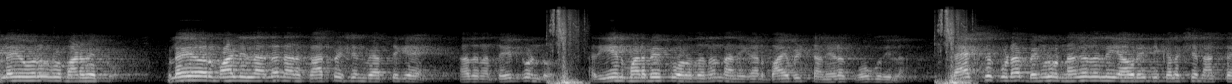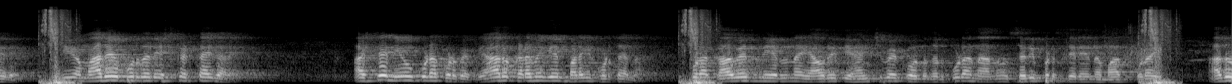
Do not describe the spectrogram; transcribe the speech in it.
ಫ್ಲೈಓವರ್ ಮಾಡಬೇಕು. ಫ್ಲೈಓವರ್ ಮಾಡಲಿಲ್ಲ ಅಂದರೆ ನಾನು ಕಾರ್ಪೊರೇಷನ್ ವ್ಯಾಪ್ತಿಗೆ ಅದನ್ನು ತೆಗೆದುಕೊಂಡು ಅದು ಏನು ಮಾಡಬೇಕು ಅನ್ನೋದನ್ನು ನಾನೀಗ ಬಾಯ್ ಬಿಟ್ಟು ನಾನು ಹೇಳಕ್ಕೆ ಹೋಗುವುದಿಲ್ಲ ಟ್ಯಾಕ್ಸ್ ಕೂಡ ಬೆಂಗಳೂರು ನಗರದಲ್ಲಿ ಯಾವ ರೀತಿ ಕಲೆಕ್ಷನ್ ಆಗ್ತಾ ಇದೆ. ಈಗ ಮಹದೇವಪುರದಲ್ಲಿ ಎಷ್ಟು ಕಟ್ತಾ ಇದ್ದಾರೆ? ಅಷ್ಟೇ ನೀವು ಕೂಡ ಕೊಡಬೇಕು. ಯಾರು ಕಡಿಮೆಗೆ ಏನು ಬಾಡಿಗೆ ಕೊಡ್ತಾ ಇಲ್ಲ. ಕೂಡ ಕಾವೇರಿ ನೀರನ್ನು ಯಾವ ರೀತಿ ಹಂಚಬೇಕು ಅನ್ನೋದನ್ನು ಕೂಡ ನಾನು ಸರಿಪಡಿಸ್ತೇನೆ ಅನ್ನೋ ಮಾತು ಕೂಡ. ಅದು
